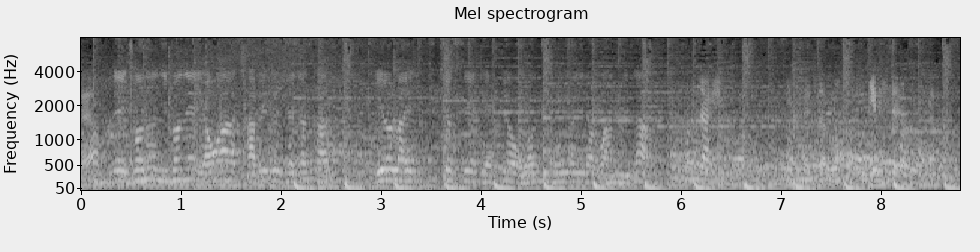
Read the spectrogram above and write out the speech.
네, 저는 이번에 영화 자백을 제작한 리얼라이즈 피처스의 대표 원동현이라고 합니다. 현장이 디에텐 장러 게임인데요.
